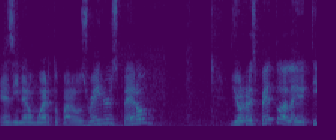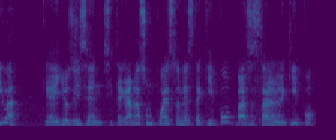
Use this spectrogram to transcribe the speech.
es dinero muerto para los Raiders, pero yo respeto a la directiva, que ellos dicen, si te ganas un puesto en este equipo, vas a estar en el equipo.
